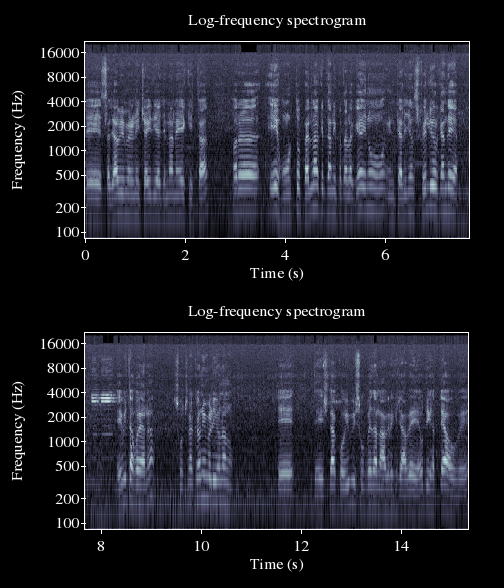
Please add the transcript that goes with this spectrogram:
ਤੇ ਸਜ਼ਾ ਵੀ ਮਿਲਣੀ ਚਾਹੀਦੀ ਹੈ ਜਿਨ੍ਹਾਂ ਨੇ ਇਹ ਕੀਤਾ। ਪਰ ਇਹ ਹੋਣ ਤੋਂ ਪਹਿਲਾਂ ਕਿੱਦਾਂ ਨਹੀਂ ਪਤਾ ਲੱਗਿਆ, ਇਹਨੂੰ ਇੰਟੈਲੀਜੈਂਸ ਫੇਲਿਅਰ ਕਹਿੰਦੇ ਆ। ਇਹ ਵੀ ਤਾਂ ਹੋਇਆ ਨਾ, ਸੂਚਨਾ ਕਿਉਂ ਨਹੀਂ ਮਿਲੀ ਉਹਨਾਂ ਨੂੰ? ਤੇ ਦੇਸ਼ ਦਾ ਕੋਈ ਵੀ ਸੂਬੇ ਦਾ ਨਾਗਰਿਕ ਜਾਵੇ, ਉਹਦੀ ਹੱਤਿਆ ਹੋਵੇ,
